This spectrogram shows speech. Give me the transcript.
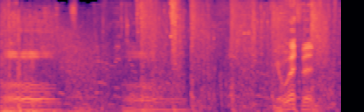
Oh, oh. You're with it.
